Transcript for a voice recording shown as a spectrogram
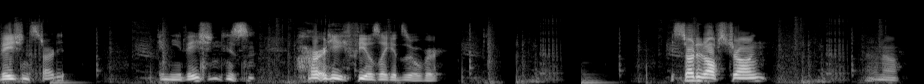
Invasion started, and the invasion is already feels like it's over. It started off strong. I don't know.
